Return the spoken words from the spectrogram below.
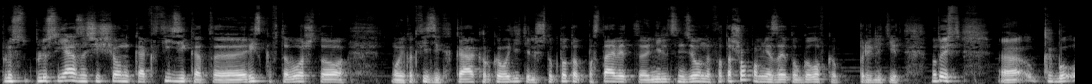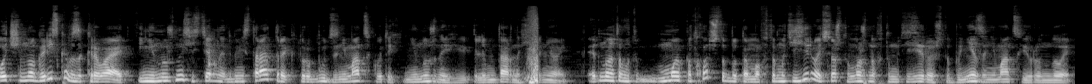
плюс, плюс я защищен как физик от э, рисков того, что ой, как физик, как руководитель, что кто-то поставит нелицензионный фотошоп, а мне за это уголовка прилетит. Ну, то есть, э, как бы очень много рисков закрывает, и не нужны системные администраторы, которые будут заниматься какой-то ненужной элементарной херней. Это, ну, это вот мой подход, чтобы там автоматизировать все, что можно автоматизировать, чтобы не заниматься ерундой.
